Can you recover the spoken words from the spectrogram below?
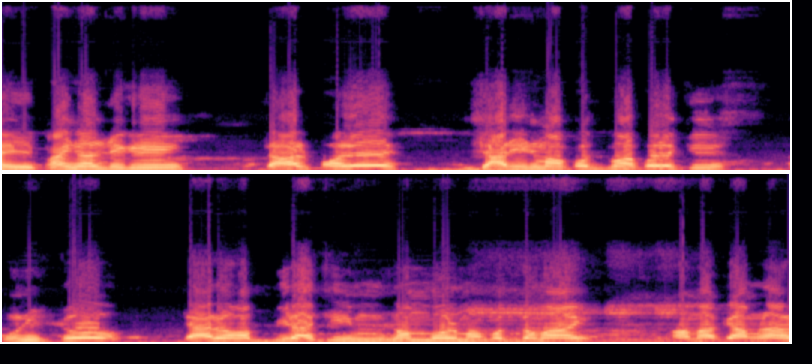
এই ফাইনাল ডিগ্রি তারপরে জারির মকদ্দমা করেছি উনিশশো তেরো বিরাশি নম্বর মকদ্দমায় আমাকে আপনার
